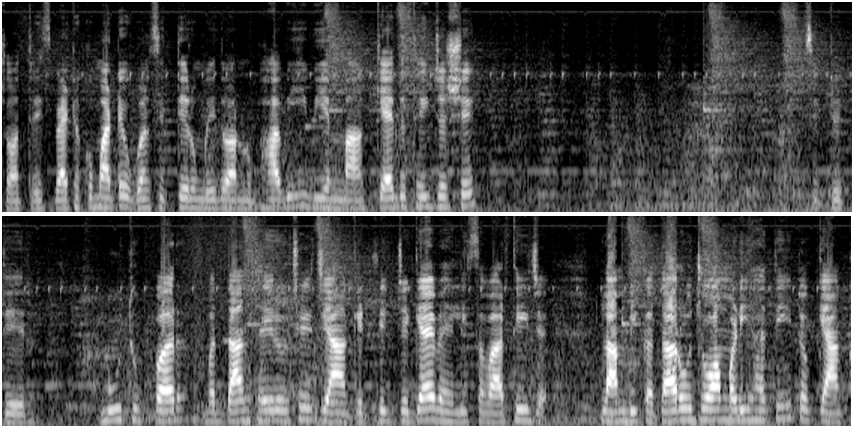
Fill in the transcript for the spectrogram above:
ચોત્રીસ બેઠકો માટે ઓગણસિત્તેર ઉમેદવારનું ભાવિ ઈવીએમમાં કેદ થઈ જશે. સિત્યોતેર બૂથ ઉપર મતદાન થઈ રહ્યું છે, જ્યાં કેટલીક જગ્યાએ વહેલી સવારથી જ લાંબી કતારો જોવા મળી હતી, તો ક્યાંક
